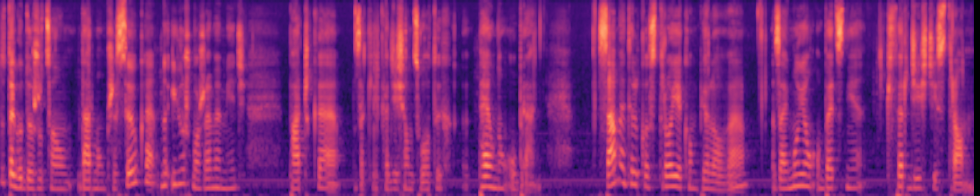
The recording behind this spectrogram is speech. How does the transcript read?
Do tego dorzucą darmą przesyłkę, no i już możemy mieć paczkę za kilkadziesiąt złotych pełną ubrań. Same tylko stroje kąpielowe zajmują obecnie 40 stron.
